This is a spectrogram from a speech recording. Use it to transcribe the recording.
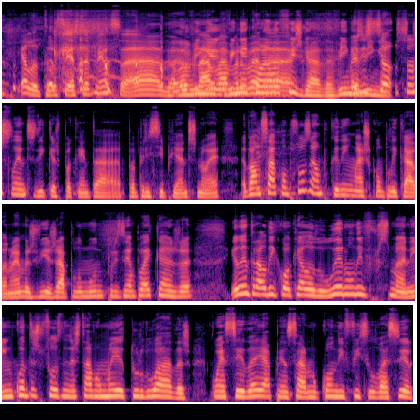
Ela trouxe esta pensada. Ela vinha- vinha com ela fisgada, vinha, Mas isto vinha. São, são excelentes dicas para quem está, para principiantes, não é? A de almoçar com pessoas é um bocadinho mais complicada, não é? Mas viajar pelo mundo, por exemplo, é canja. Ele entra ali com aquela do ler um livro por semana e enquanto as pessoas ainda estavam meio atordoadas com essa ideia a pensar no quão difícil vai ser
